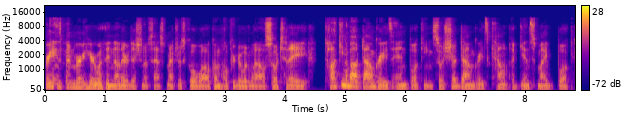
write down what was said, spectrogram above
Greetings, Ben Murray here with another edition of SaaS Metrics School. Welcome. Hope you're doing well. So today, talking about downgrades and bookings. So should downgrades count against my booked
